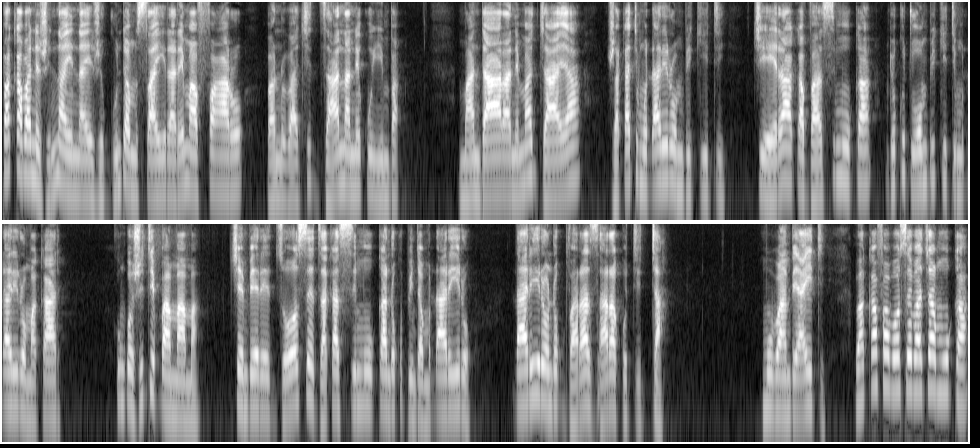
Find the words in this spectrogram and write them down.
Pakava nezvinainai zvegunda musaira remafaro vanhu vachidzana nekuimba. Mhandara nemajaya zvakati mudariro mbikiti chihera akabva asimuka ndokutiwo mbikiti mudariro makare kungozviti bamama chembere dzose dzakasimuka ndokupinda mudariro. Dariro ndokubva razara kuti ta. Muvambe aiti vakafa vose vachamuka.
